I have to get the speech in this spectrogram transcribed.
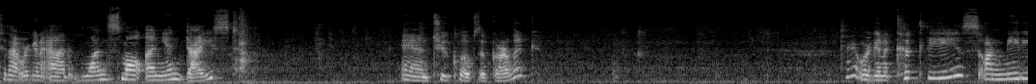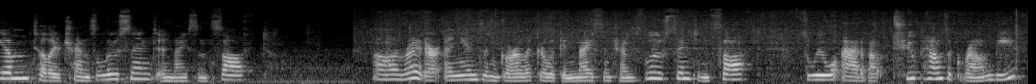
To that we're going to add one small onion diced and two cloves of garlic. Alright, we're going to cook these on medium till they're translucent and nice and soft. Alright, our onions and garlic are looking nice and translucent and soft. So we will add about two pounds of ground beef.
